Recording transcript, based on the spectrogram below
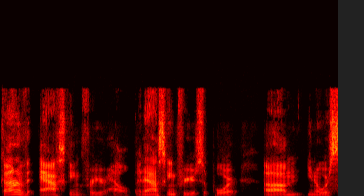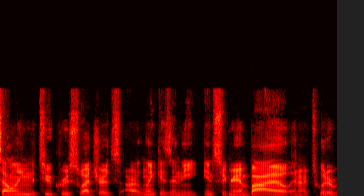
kind of asking for your help and asking for your support. Um, you know, we're selling the two crew sweatshirts. Our link is in the Instagram bio and our Twitter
